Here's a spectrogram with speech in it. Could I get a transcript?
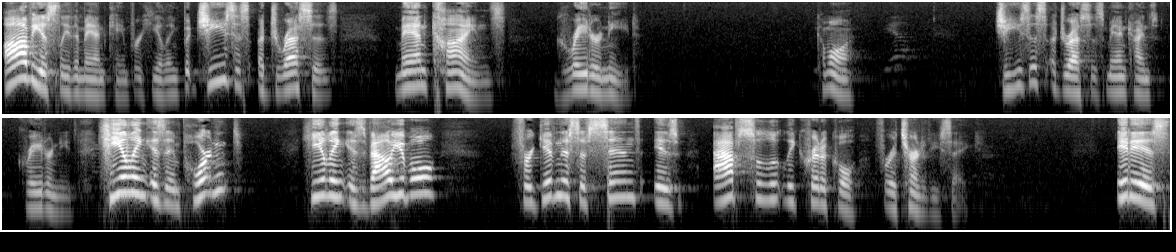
Obviously, the man came for healing, but Jesus addresses mankind's greater need. Come on. Jesus addresses mankind's greater needs. Healing is important, healing is valuable. Forgiveness of sins is absolutely critical for eternity's sake. It is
